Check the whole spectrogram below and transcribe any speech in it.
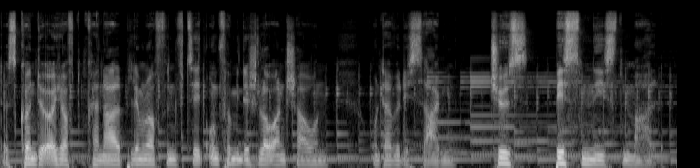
das könnt ihr euch auf dem Kanal Plimmer 15 und Familie Schlau anschauen. Und da würde ich sagen, tschüss, bis zum nächsten Mal.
